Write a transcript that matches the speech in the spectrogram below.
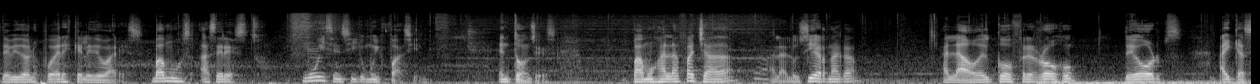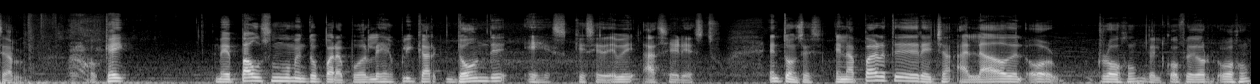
debido a los poderes que le dio Ares. Vamos a hacer esto, muy sencillo, muy fácil. Entonces, vamos a la fachada, a la luciérnaga, al lado del cofre rojo de Orbs, hay que hacerlo. ¿Ok? Me pauso un momento para poderles explicar dónde es que se debe hacer esto. Entonces, en la parte derecha, al lado del orb rojo, del cofre de orb rojo,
